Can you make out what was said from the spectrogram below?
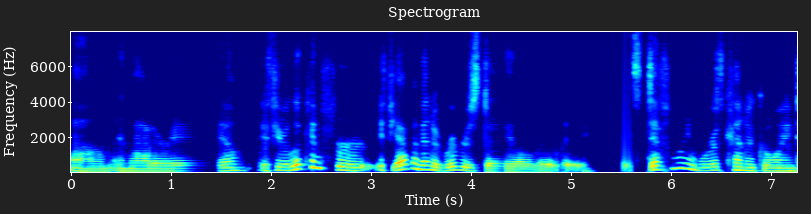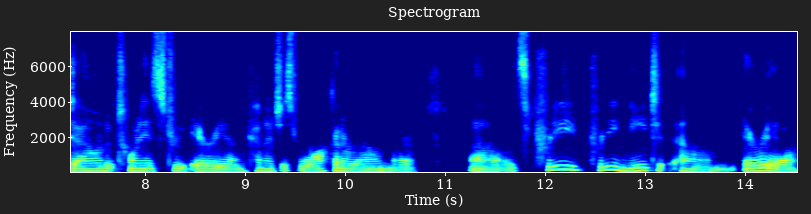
um, in that area. If you're looking for, if you haven't been to Riversdale lately, it's definitely worth kind of going down to 20th Street area and kind of just walking around there. Uh, it's pretty pretty neat um, area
